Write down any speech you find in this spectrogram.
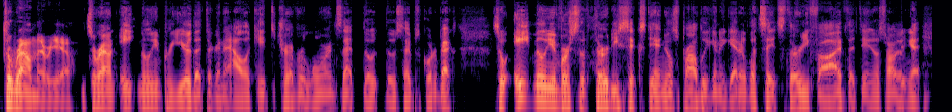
It's around there, yeah. It's around eight million per year that they're going to allocate to Trevor Lawrence. That th- those types of quarterbacks. So eight million versus the thirty-six Daniel's probably going to get. Or let's say it's thirty-five that Daniel's probably going to get.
